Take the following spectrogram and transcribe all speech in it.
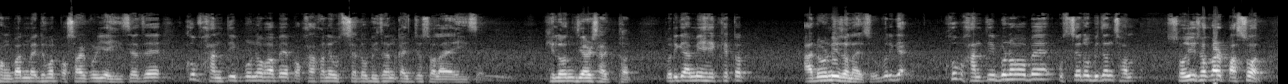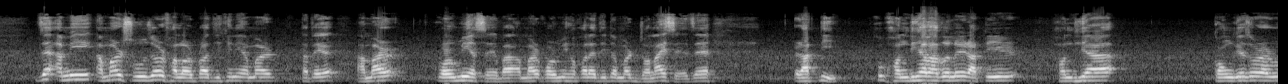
সংবাদ মাধ্যমত প্ৰচাৰ কৰি আহিছে যে খুব শান্তিপূৰ্ণভাৱে প্ৰশাসনে উচ্ছেদ অভিযান কাৰ্য চলাই আহিছে। খিলঞ্জীয়াৰ স্বাৰ্থত। গতিকে আমি সেই ক্ষেত্ৰত আদৰণি জনাইছোঁ। গতিকে খুব শান্তিপূৰ্ণভাৱে উচ্ছেদ অভিযান চল চলি থকাৰ পাছত যে আমি আমাৰ চৌজৰ ফালৰ পৰা যিখিনি আমাৰ তাতে আমাৰ কৰ্মী আছে বা আমাৰ কৰ্মীসকলে যিটো আমাৰ জনাইছে যে ৰাতি খুব সন্ধিয়া ভাগলৈ ৰাতিৰ সন্ধিয়া কংগ্ৰেছৰ আৰু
